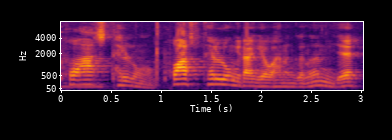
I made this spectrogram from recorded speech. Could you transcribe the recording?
포아스텔룽. 포아스텔룽이라고 하는 거는 이제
